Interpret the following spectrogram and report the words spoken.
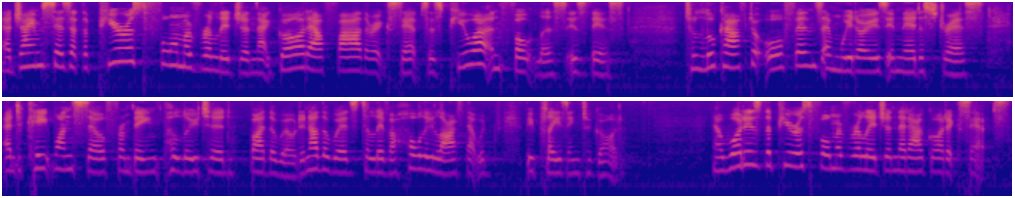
Now James says that the purest form of religion that God our Father accepts as pure and faultless is this: to look after orphans and widows in their distress and to keep oneself from being polluted by the world. In other words, to live a holy life that would be pleasing to God. Now, what is the purest form of religion that our God accepts?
